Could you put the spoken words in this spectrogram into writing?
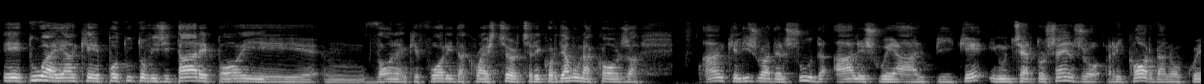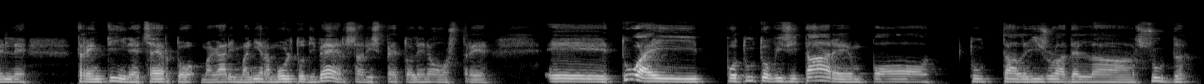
E tu hai anche potuto visitare poi mh, mm, zone anche fuori da Christchurch. Ricordiamo una cosa, anche l'isola del Sud ha le sue Alpi che in un certo senso ricordano quelle trentine, certo magari in maniera molto diversa rispetto alle nostre. E tu hai potuto visitare un po' tutta l'isola del Sud?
